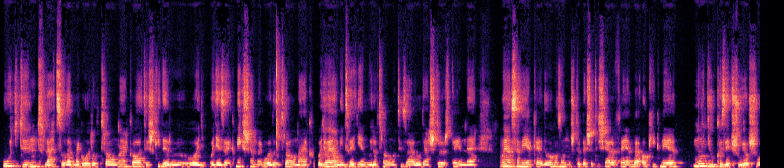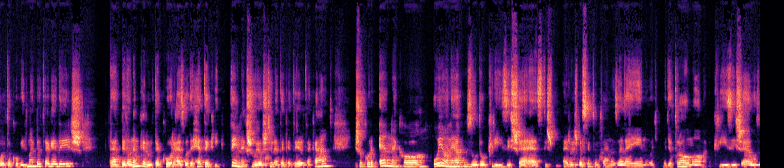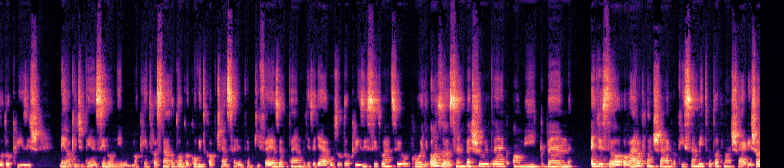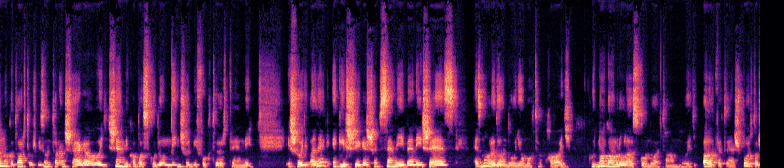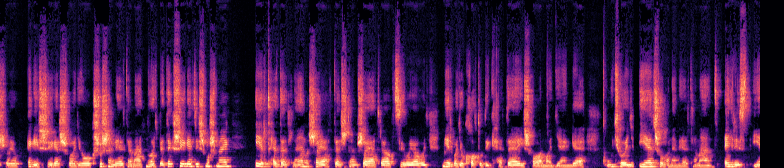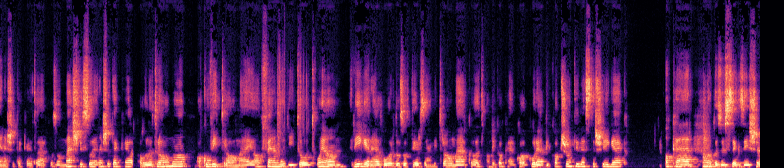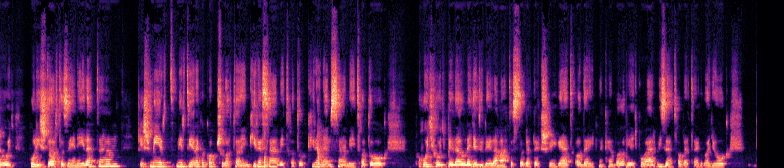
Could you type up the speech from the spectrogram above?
úgy tűnt látszólag megoldott traumákat, és kiderül, hogy, hogy ezek mégsem megoldott traumák, vagy olyan, mintha egy ilyen újra traumatizálódás történne. Olyan személyekkel dolgozom, most több eset is jár a fejembe, akiknél mondjuk középsúlyos volt a COVID megbetegedés, tehát például nem kerültek kórházba, de hetekig tényleg súlyos tüneteket éltek át, és akkor ennek a olyan elhúzódó krízise, ezt is erről is beszéltünk talán az elején, hogy, hogy a trauma, meg a krízis, elhúzódó krízis néha kicsit ilyen szinonimaként használhatók, a COVID kapcsán szerintem kifejezetten, hogy ez egy elhúzódó krízis szituáció, hogy azzal szembesültek, amikben egyrészt a, a váratlanság, a kiszámíthatatlanság, és annak a tartós bizonytalansága, hogy semmi kapaszkodom nincs, hogy mi fog történni. És hogy a legegészségesebb szemében is ez, ez maradandó nyomot hagy hogy magamról azt gondoltam, hogy alapvetően sportos vagyok, egészséges vagyok, sosem éltem át nagy betegséget, és most meg érthetetlen a saját testem, saját reakciója, hogy miért vagyok hatodik hete és harmad gyenge. Úgyhogy ilyet soha nem éltem át. Egyrészt ilyen esetekkel találkozom, másrészt olyan esetekkel, ahol a trauma, a COVID traumája felnagyított olyan régen elhordozott érzelmi traumákat, amik akár korábbi kapcsolati veszteségek, akár annak az összegzése, hogy hol is tart az én életem, és miért, miért ilyenek a kapcsolataim, kire számíthatok, kire nem számíthatok, hogy, hogy például egyedül élem át ezt a betegséget, ad-e itt nekem valaki egy pohár vizet, ha beteg vagyok,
